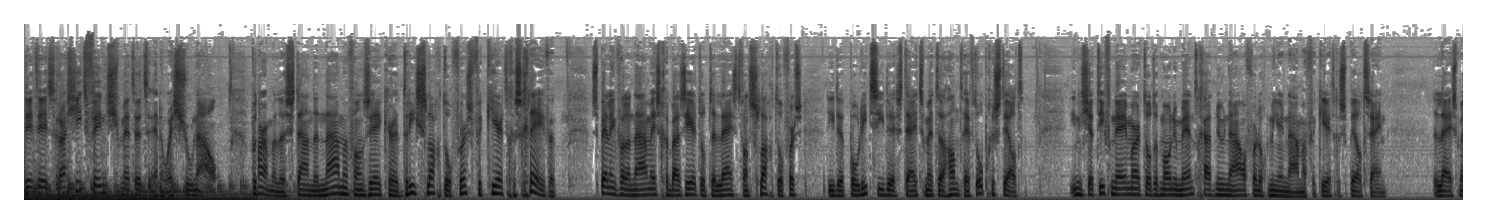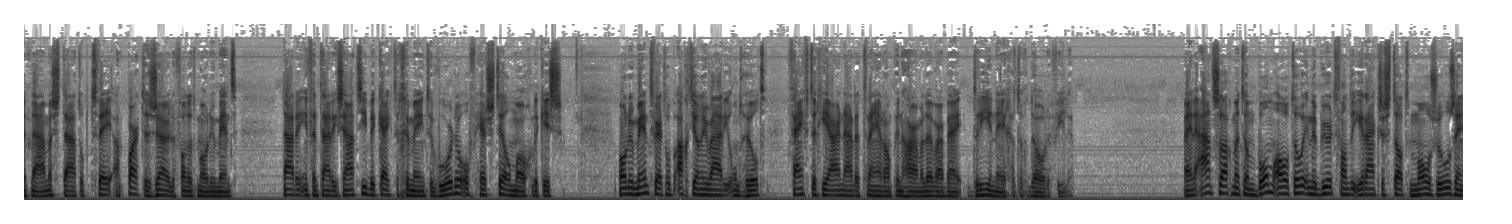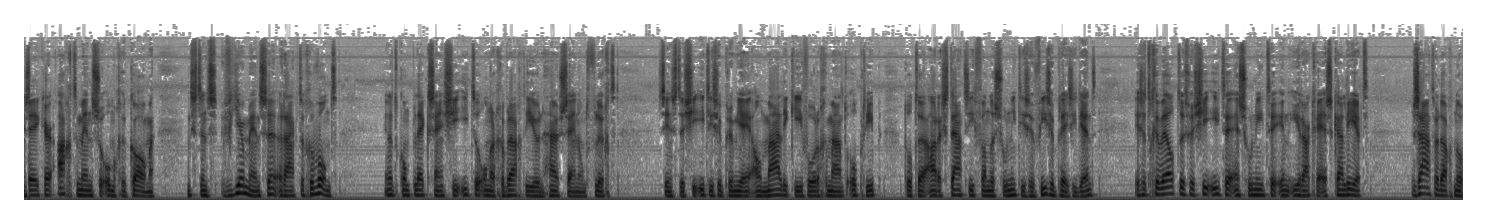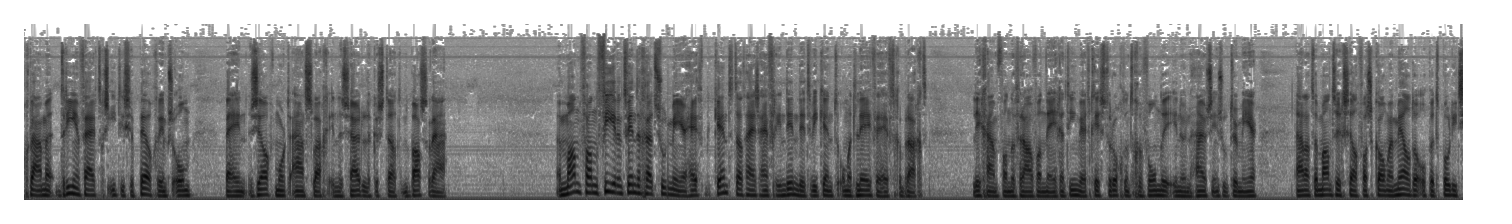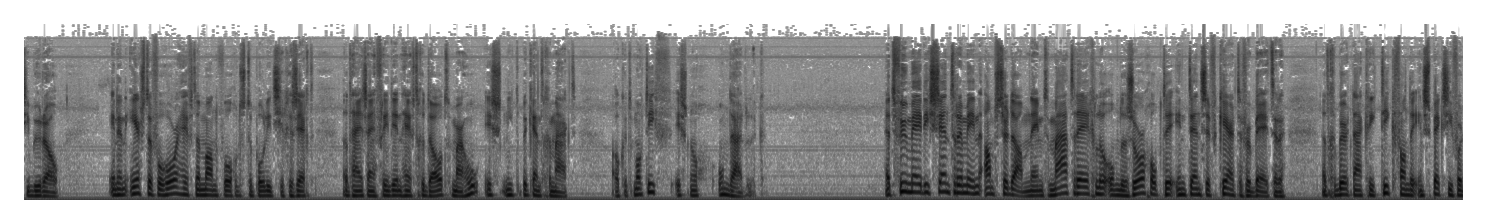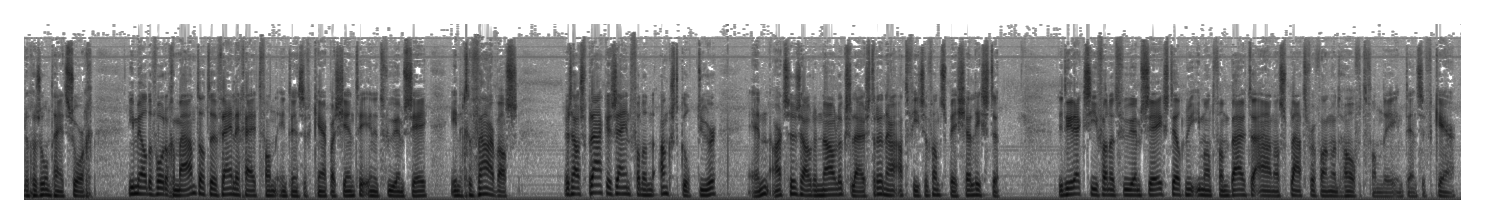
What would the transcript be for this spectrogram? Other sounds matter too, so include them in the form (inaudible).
Dit is Rachid Finch met het NOS Journaal. Op Armelen staan de namen van zeker drie slachtoffers verkeerd geschreven. Spelling van de naam is gebaseerd op de lijst van slachtoffers die de politie destijds met de hand heeft opgesteld. Initiatiefnemer tot het monument gaat nu na of er nog meer namen verkeerd gespeld zijn. De lijst met namen staat op twee aparte zuilen van het monument. Na de inventarisatie bekijkt de gemeente Woerden of herstel mogelijk is monument werd op 8 januari onthuld, 50 jaar na de treinramp in Harmelen waarbij 93 doden vielen. Bij een aanslag met een bomauto in de buurt van de Iraakse stad Mosul zijn zeker acht mensen omgekomen. Minstens vier mensen raakten gewond. In het complex zijn Sjiïten ondergebracht die hun huis zijn ontvlucht. Sinds de Sjiïtische premier al-Maliki vorige maand opriep tot de arrestatie van de Soenitische vicepresident... is het geweld tussen Sjiïten en Soenieten in Irak geëscaleerd... Zaterdag nog kwamen 53 Itische pelgrims om bij een zelfmoordaanslag in de zuidelijke stad Basra. Een man van 24 uit Zoetmeer heeft bekend dat hij zijn vriendin dit weekend om het leven heeft gebracht. Lichaam van de vrouw van 19 werd gisterochtend gevonden in hun huis in Zoetermeer... nadat de man zichzelf was komen melden op het politiebureau. In een eerste verhoor heeft de man volgens de politie gezegd dat hij zijn vriendin heeft gedood... maar hoe is niet bekendgemaakt. Ook het motief is nog onduidelijk. Het VU Medisch Centrum in Amsterdam neemt maatregelen om de zorg op de intensive care te verbeteren. Dat gebeurt na kritiek van de Inspectie voor de Gezondheidszorg. Die meldde vorige maand dat de veiligheid van intensive care patiënten in het VUMC in gevaar was. Er zou sprake zijn van een angstcultuur en artsen zouden nauwelijks luisteren naar adviezen van specialisten. De directie van het VUMC stelt nu iemand van buiten aan als plaatsvervangend hoofd van de intensive care.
